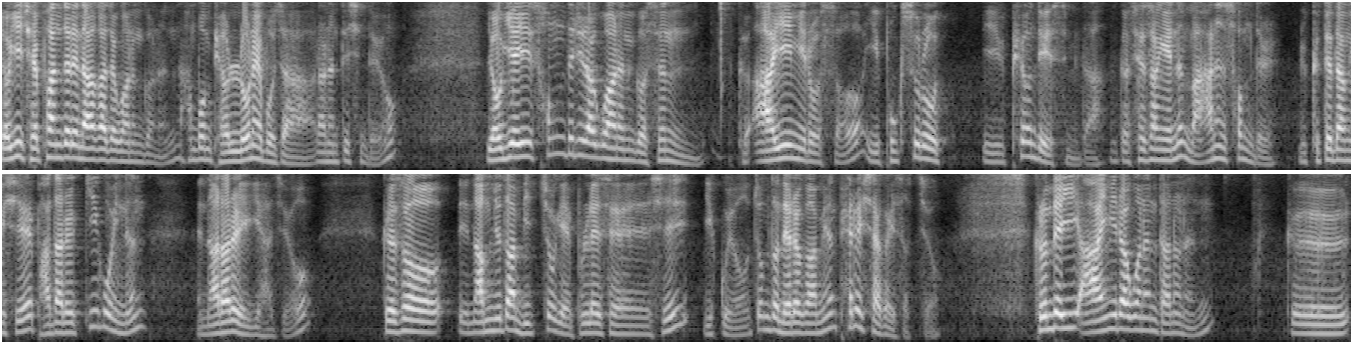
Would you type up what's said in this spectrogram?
여기 재판 자리에 나아가자고 하는 것은 한번 변론해 보자라는 뜻인데요. 여기에 이 섬들이라고 하는 것은 그 아임이로서 이 복수로 이 표현되어 있습니다. 그러니까 세상에 있는 많은 섬들, 그때 당시에 바다를 끼고 있는 나라를 얘기하죠. 그래서 남유다 밑쪽에 블레셋이 있고요. 좀 더 내려가면 페르시아가 있었죠. 그런데 이 아임이라고 하는 단어는 그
